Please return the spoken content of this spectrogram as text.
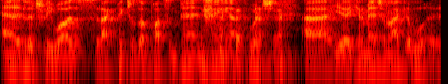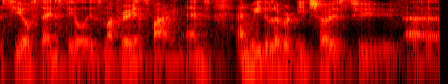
and it literally was like pictures of pots and pans hanging up, which uh, yeah, you can imagine like a sea of stainless steel is not very inspiring. And and we deliberately chose to uh,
